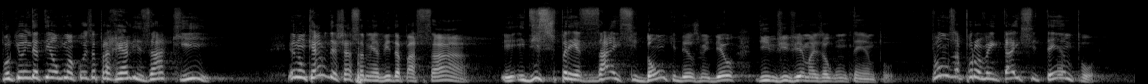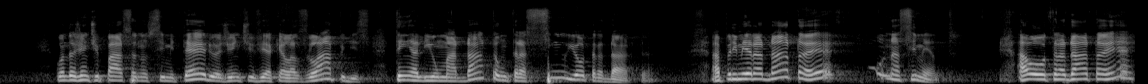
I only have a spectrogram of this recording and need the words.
Porque eu ainda tenho alguma coisa para realizar aqui. Eu não quero deixar essa minha vida passar e, e desprezar esse dom que Deus me deu de viver mais algum tempo. Vamos aproveitar esse tempo. Quando a gente passa no cemitério, a gente vê aquelas lápides, tem ali uma data, um tracinho e outra data. A primeira data é o nascimento. A outra data é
